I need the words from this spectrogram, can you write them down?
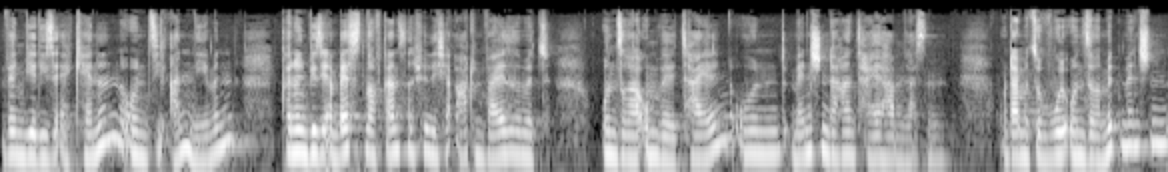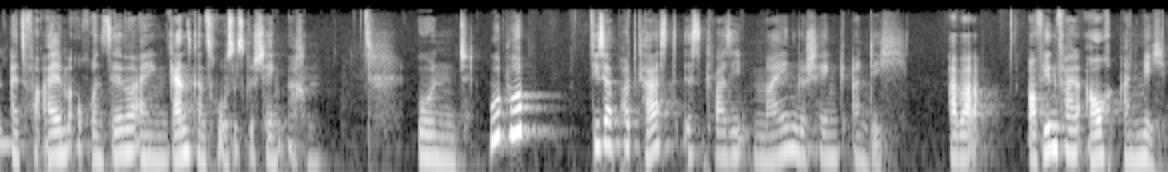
wenn wir diese erkennen und sie annehmen, können wir sie am besten auf ganz natürliche Art und Weise mit unserer Umwelt teilen und Menschen daran teilhaben lassen. Und damit sowohl unsere Mitmenschen als vor allem auch uns selber ein ganz, ganz großes Geschenk machen. Und wupp, wupp, dieser Podcast ist quasi mein Geschenk an dich. Aber auf jeden Fall auch an mich.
